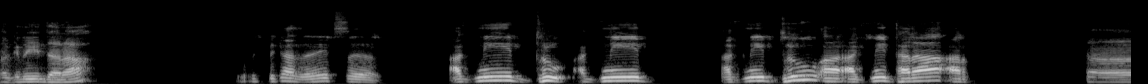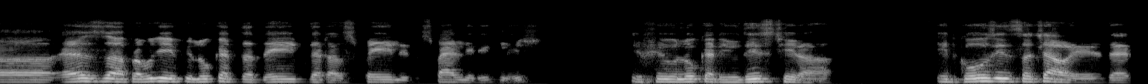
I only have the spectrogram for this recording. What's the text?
Agnidhara. It's because it's uh, Agni Dhru, Agni, Agni Dhru or Agni Dhara or Uh, as uh, Prabhuji, if you look at the names that are spelled in, spelled in English, if you look at Yudhishthira, it goes in such a way that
